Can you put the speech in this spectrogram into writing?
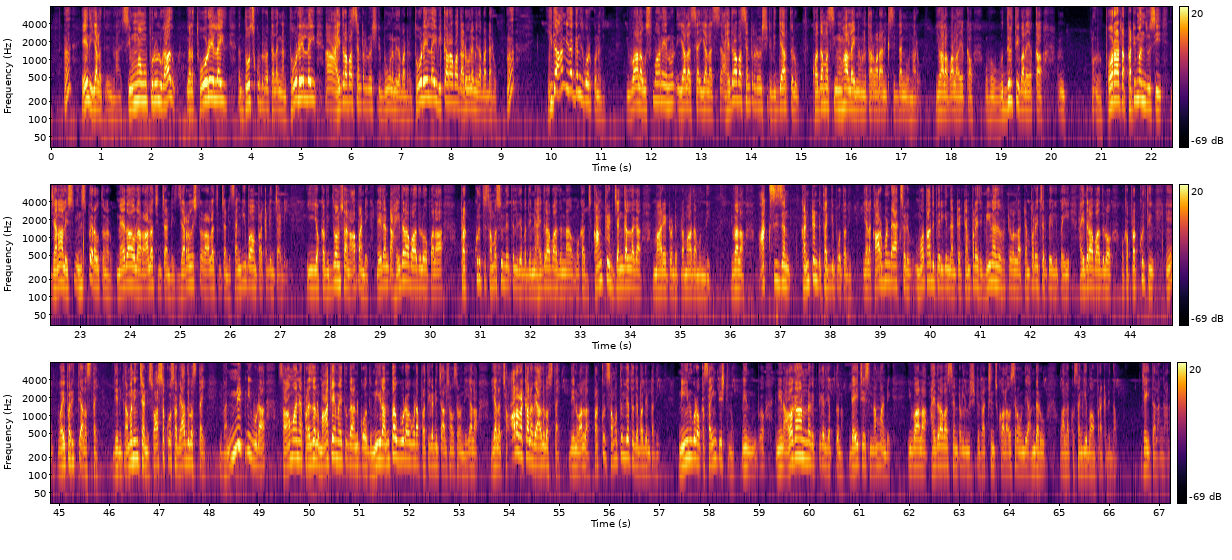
ఏది ఇలా సింహము పులులు కాదు. ఇవాళ తోడేళ్ళై దోచుకుంటున్నారు తెలంగాణ. తోడేళ్ళై హైదరాబాద్ సెంట్రల్ యూనివర్సిటీ భూముల మీద పడ్డారు. తోడేళ్ళై వికారాబాద్ అడవుల మీద పడ్డారు. ఆ? ఇదా మీ దగ్గర నుంచి కోరుకున్నది. ఇవాళ ఉస్మానియా యూనివర్- ఇవాళ ఇవాళ హైదరాబాద్ సెంట్రల్ యూనివర్సిటీ విద్యార్థులు కొదమ సింహాలై మిమ్మల్ని తరవడానికి సిద్ధంగా ఉన్నారు. ఇవాళ వాళ్ళ యొక్క ఉధృతి వాళ్ళ యొక్క పోరాట పటిమను చూసి జనాలు ఇన్స్పైర్ అవుతున్నారు. మేధావులారు ఆలోచించండి జర్నలిస్టులు ఆలోచించండి సంఘీభావం ప్రకటించండి. ఈ యొక్క విధ్వంసాన్ని ఆపండి. లేదంటే హైదరాబాద్ లోపల ప్రకృతి సమస్యలు తెలియజేబద్దని హైదరాబాద్ ఉన్న ఒక కాంక్రీట్ జంగల్లాగా మారేటువంటి ప్రమాదం ఉంది. ఇవాళ ఆక్సిజన్ కంటెంట్ తగ్గిపోతుంది. ఇలా కార్బన్ డైఆక్సైడ్ మోతాదు పెరిగిందంటే టెంపరేచర్ గ్రీన్ హౌస్ ఎఫెక్ట్ వల్ల టెంపరేచర్ పెరిగిపోయి హైదరాబాద్లో ఒక ప్రకృతి వైపరీత్యాలు వస్తాయి దీన్ని గమనించండి. శ్వాసకోశ వ్యాధులు వస్తాయి. ఇవన్నిటినీ కూడా సామాన్య ప్రజలు మాకేమవుతుంది అనుకోవద్దు. మీరంతా కూడా కూడా ప్రతిఘటించాల్సిన అవసరం ఉంది. ఇలా ఇలా చాలా రకాల వ్యాధులు వస్తాయి. దీనివల్ల ప్రకృతి సమతుల్యత దెబ్బతింటుంది. నేను కూడా ఒక సైంటిస్ట్ను. నేను నేను అవగాహన ఉన్న వ్యక్తిగా చెప్తున్నా. దయచేసి నమ్మండి. ఇవాళ హైదరాబాద్ సెంట్రల్ యూనివర్సిటీని రక్షించుకోవాలి అవసరం ఉంది. అందరూ వాళ్ళకు సంఘీభావం ప్రకటిద్దాం. జై తెలంగాణ.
